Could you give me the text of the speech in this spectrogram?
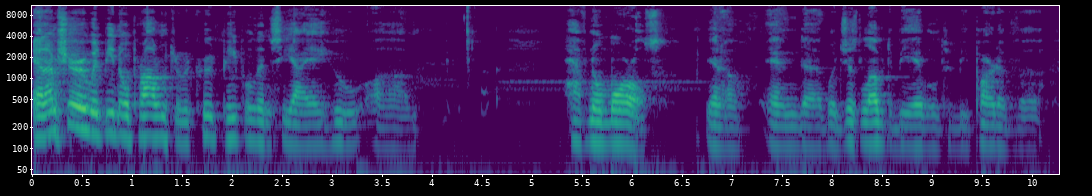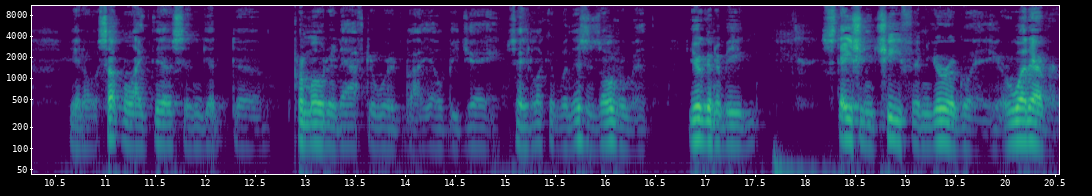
and I'm sure it would be no problem to recruit people in CIA who um, have no morals, you know, and uh, would just love to be able to be part of. Uh, you know, something like this and get uh, promoted afterward by LBJ. Say, look, at when this is over with, you're going to be station chief in Uruguay or whatever,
